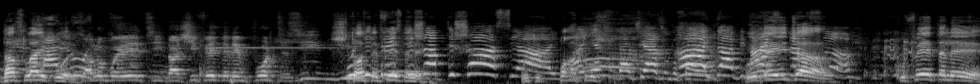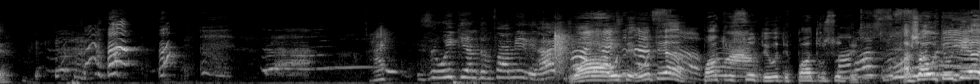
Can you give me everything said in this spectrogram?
Dați like-uri. Salut băieții, dar și fetele în forță. Zi. Și toate Uite, fetele. 376 ai. Mai Patru ieși și dansează după Hai, aia. David, Uite hai să aici. dansăm. cu fetele. Hai. Zi weekend în familie, hai! Wow, hai uite, să uite ea, dansăm. 400, uite, 400. Așa, uite, uite ea,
